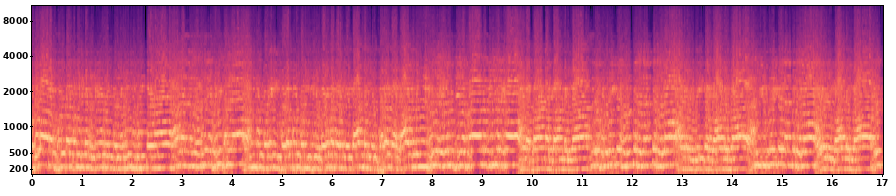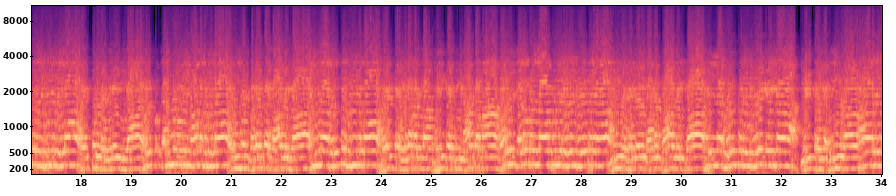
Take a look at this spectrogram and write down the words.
ஐந்து தடவை சிறப்பு பரிசு வருவதற்கு காலையில் சிறந்த வீரர்கள் அழகான காலையா சிறப்பு பிடிக்க ஒன்பது நண்பர்களா? அதனை மிக்க காலையா அஞ்சு பிடிக்க நண்பர்களா? ஒரு காலையா வீரர்களா எட்டுள்ள வேலியா கல்லூரி மாணவர்களா ஐயன் பலத்த காலையா ஐயா வெட்ட வீரமா என்ற இடமெல்லாம் சிங்கத்தின் ஆட்டமா இன்றைய வீரா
